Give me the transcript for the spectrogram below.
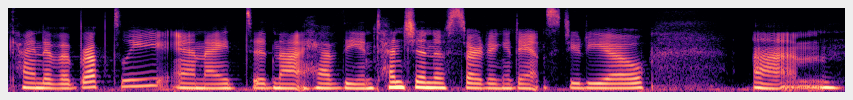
kind of abruptly, and I did not have the intention of starting a dance studio. Um,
